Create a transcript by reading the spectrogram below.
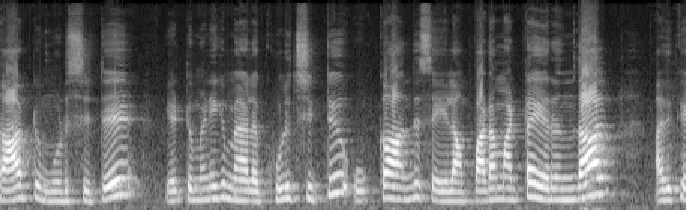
சாப்பிட்டு முடிச்சுட்டு எட்டு மணிக்கு மேலே குளிச்சுட்டு உட்காந்து செய்யலாம். படம் மட்டும் இருந்தால் அதுக்கு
